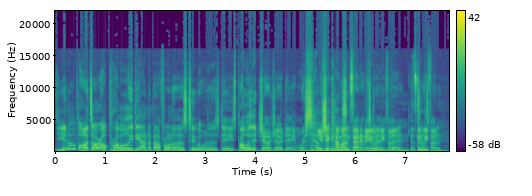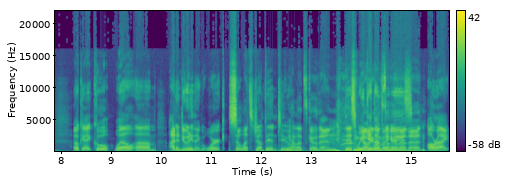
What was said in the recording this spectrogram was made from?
you know, odds are I'll probably be out and about for one of those too. One of those days, probably the JoJo day more so. you should come on saturday it would be fun Yeah, it's gonna be fun better. Okay, cool. Well, um, I didn't do anything but work, so let's jump into yeah let's go then this week. nobody wants to hear about that All right.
